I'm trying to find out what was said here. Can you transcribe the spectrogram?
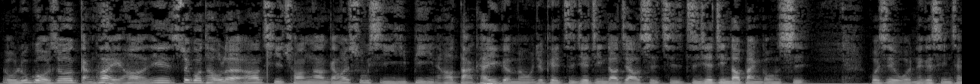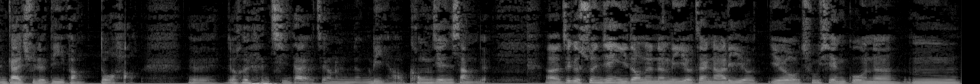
我如果说赶快哈，因为睡过头了，然后起床啊，赶快梳洗一毕，然后打开一个门，我就可以直接进到教室，直直接进到办公室，或是我那个行程该去的地方，多好，对不对？都会很期待有这样的能力哈。空间上的，呃，这个瞬间移动的能力有在哪里有也有出现过呢？嗯。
